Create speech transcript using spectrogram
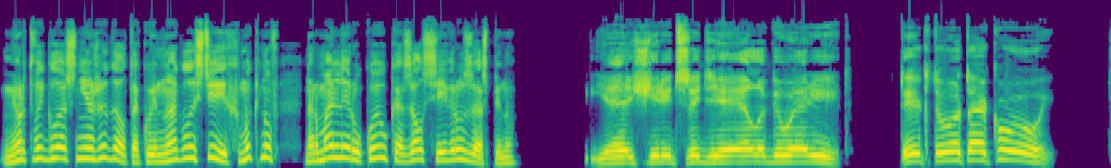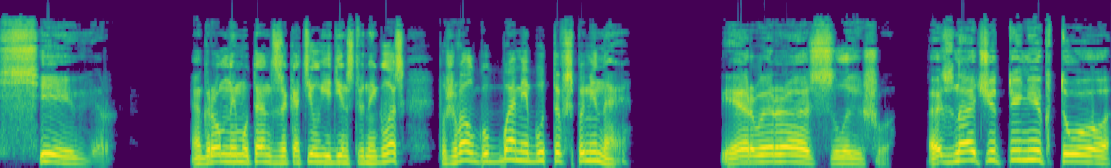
Мертвый глаз не ожидал такой наглости и, хмыкнув, нормальной рукой указал Северу за спину. «Ящерица дело говорит. Ты кто такой? Север!» Огромный мутант закатил единственный глаз, пожевал губами, будто вспоминая. «Первый раз слышу. А значит, ты никто.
